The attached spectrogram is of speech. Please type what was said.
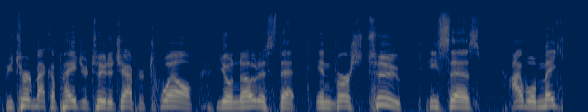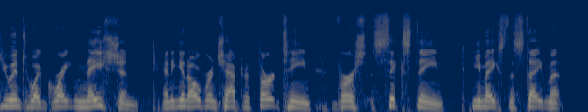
If you turn back a page or two to chapter 12, you'll notice that in verse 2, he says, I will make you into a great nation. And again, over in chapter 13, verse 16, he makes the statement,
